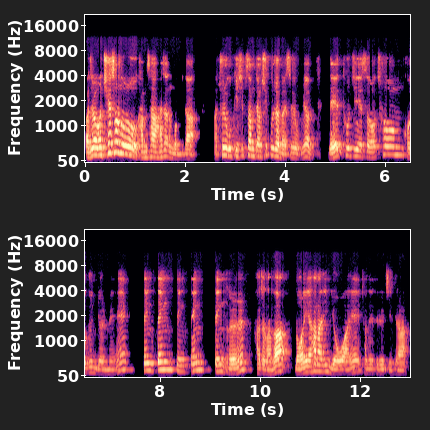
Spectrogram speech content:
마지막은 최선으로 감사하자는 겁니다. 아, 출애굽기 13장 19절 말씀해 보면 내 토지에서 처음 거둔 열매에 땡땡땡땡땡을 가져다가 너의 하나님 여호와에 전해 드릴지니라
